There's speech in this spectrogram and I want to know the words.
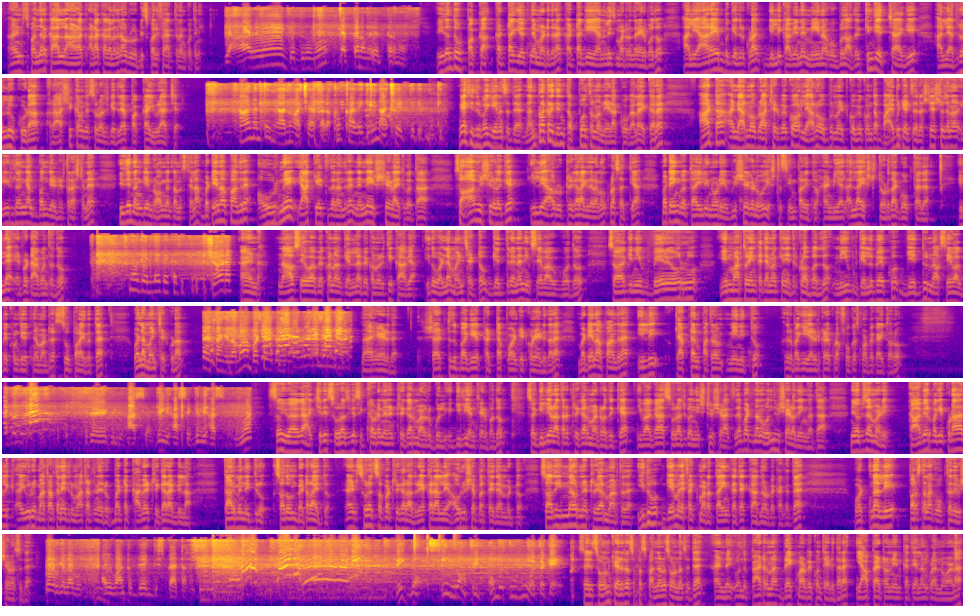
ಆ್ಯಂಡ್ ಸ್ಪಂದನ ಕಾಲ್ ಆಡಕ್ಕೆ ಆಡಕ್ಕಾಗಲ್ಲ ಅಂದ್ರೆ ಅವರು ಡಿಸ್ಕ್ವಾಲಿಫೈ ಆಗ್ತಾರೆ ಅನ್ಕೋತೀನಿ. ಯಾರೇ ಗೆದ್ರು ಪಕ್ಕ ನಮ್ಗೆ ನೋಡಿ. ಇದಂತೂ ಪಕ್ಕ ಕಟ್ಟಾಗಿ ಯೋಚನೆ ಮಾಡಿದರೆ ಕಟ್ಟಾಗಿ ಅನಲೈಸ್ ಮಾಡ್ರೆ ಅಂತ ಹೇಳ್ಬೋದು. ಅಲ್ಲಿ ಯಾರೇ ಬಗ್ಗೆ ಇದ್ರೂ ಕೂಡ ಗೆಲ್ಲಿ ಕಾವ್ಯನೇ ಮೇಯ್ನಾಗಿ ಹೋಗ್ಬೋದು. ಅದಕ್ಕಿಂತ ಹೆಚ್ಚಾಗಿ ಅಲ್ಲಿ ಅದರಲ್ಲೂ ಕೂಡ ರಾಶಿಕಾ ಮತ್ತು ಸುರಾಜ್ ಗೆದ್ರೆ ಪಕ್ಕ ಇವರೇ ಆಚೆ. ನಾನಂತೂ ನಾನು ಆಚೆ ಹಾಕಲಕ್ಕೂ ಕಾವೇಗಿರಿ ಆಚೆ ಇಡ್ತಿದ್ದೀನಿ ಗೈಸ್ ಇದ್ರ ಬಗ್ಗೆ ಏನಿಸುತ್ತೆ ನನ್ನ ಪ್ರಕಾರ ಇದೇನು ತಪ್ಪು ಅಂತ ನಾನು ಹೇಳಕ್ಕೆ ಹೋಗಲ್ಲ. ಯಾಕಂದರೆ ಆಟ ಆ್ಯಂಡ್ ಯಾರನ್ನೊಬ್ರು ಆಚೆ ಇಡಬೇಕು ಅವ್ರಲ್ಲಿ ಯಾರೋ ಒಬ್ಬರನ್ನ ಇಟ್ಕೋಬೇಕು ಅಂತ ಬಾಯ್ಬಿಟ್ಟು ಹೇಳ್ತಾರೆ ಅಷ್ಟೇ ಎಷ್ಟೋ ಜನ ಇಲ್ದಂಗೆ ಅಲ್ಲಿ ಬಂದು ಹೇಳಿರ್ತಾರೆ ಅಷ್ಟೇ ಇದೇ ನನಗೇನು ರಾಂಗ್ ಅಂತ ಅನಿಸ್ತಿಲ್ಲ. ಬಟ್ ಏನಪ್ಪ ಅಂದರೆ ಅವ್ರನ್ನೇ ಯಾಕೆ ಕೇಳ್ತಿದ್ದಾರೆ ಅಂದರೆ ನೆನ್ನೆ ವಿಷಯಗಳಾಯ್ತು ಗೊತ್ತಾ? ಸೊ ಆ ವಿಷಯಗಳಿಗೆ ಇಲ್ಲಿ ಅವರು ಟ್ರಿಗರ್ ಆಗಿದ್ದಾರೆ ಅನ್ನೋದು ಕೂಡ ಸತ್ಯ. ಬಟ್ ಹೆಂಗೆ ಗೊತ್ತಾ? ಇಲ್ಲಿ ನೋಡಿ ವಿಷಯಗಳು ಎಷ್ಟು ಸಿಂಪಲ್ ಇತ್ತು ಹ್ಯಾಂಡಿ ಎಲ್ಲ ಎಷ್ಟು ದೊಡ್ಡದಾಗಿ ಹೋಗ್ತಾ ಇದೆ. ಇಲ್ಲೇ ಎಡ್ವರ್ಟ್ ಆಗುವಂಥದ್ದು. ಆ್ಯಂಡ್ ನಾವು ಸೇವ್ ಆಗಬೇಕು ನಾವು ಗೆಲ್ಲಬೇಕು ಅನ್ನೋ ರೀತಿ ಕಾವ್ಯ. ಇದು ಒಳ್ಳೆ ಮೈಂಡ್ ಸೆಟ್ಟು ಗೆದ್ರೇ ನೀವು ಸೇವ್ ಆಗ್ಬೋದು. ಸೊ ಹಾಗಾಗಿ ನೀವು ಬೇರೆಯವರು ಏನು ಮಾಡ್ತಾರೋ ಏನು ಕತೆ ಅನ್ನೋಕ್ಕಿಂತ ಎದುರ್ಕೊಳ್ಳೋ ಬದಲು ನೀವು ಗೆಲ್ಲಬೇಕು ಗೆದ್ದು ನಾವು ಸೇವ್ ಆಗಬೇಕು ಅಂತ ಯೋಚನೆ ಮಾಡಿದ್ರೆ ಸೂಪರ್ ಆಗಿರುತ್ತೆ. ಒಳ್ಳೆ ಮೈಂಡ್ ಸೆಟ್ ಕೂಡ. ನಾ ಹೇಳಿದೆ. ಶರ್ಟ್ದ ಬಗ್ಗೆ ಕಟ್ಟ ಪಾಯಿಂಟ್ ಇಟ್ಕೊಂಡು ಹೇಳಿದ್ದಾರೆ. ಬಟ್ ಏನಪ್ಪ ಅಂದರೆ ಇಲ್ಲಿ ಕ್ಯಾಪ್ಟನ್ ಪಾತ್ರ ಮೇನ್ ಇತ್ತು. ಅದ್ರ ಬಗ್ಗೆ ಎರಡು ಕಡೆ ಕೂಡ ಫೋಕಸ್ ಮಾಡಬೇಕಾಯ್ತು ಅವರು. ಸೊ ಇವಾಗ ಆ್ಯಕ್ಚುಲಿ ಸೂರಜ್ಗೆ ಸಿಕ್ಕಾಬಿಟ್ಟೆ ನೆನೆ ಟ್ರಿಗರ್ ಮಾಡಿದ್ರು ಗುಲ್ ಗಿಲ್ಲಿ ಅಂತ ಹೇಳ್ಬೋದು. ಸೊ ಗಿಲ್ಲಿಯವ್ರು ಆ ಥರ ಟ್ರಿಗರ್ ಮಾಡಿರೋದಕ್ಕೆ ಇವಾಗ ಸೂರಜ್ಗೆ ಒಂದು ಇಷ್ಟು ವಿಷಯ ಆಗ್ತದೆ. ಬಟ್ ನಾನು ಒಂದು ವಿಷಯ ಹೇಳೋದು ಹೆಂಗೆ ಗೊತ್ತಾ ನೀವು ಅಬ್ಸರ್ವ್ ಮಾಡಿ. ಕಾವ್ಯರ ಬಗ್ಗೆ ಕೂಡ ಅಲ್ಲಿ ಇವರು ಮಾತಾಡ್ತಾನೆ ಇದ್ರು ಮಾತಾಡ್ತಾನೆ ಇದ್ರು. ಬಟ್ ಕಾವ್ಯ ಟ್ರಿಗರ್ ಆಗಲಿಲ್ಲ. ತಾಳ್ಮೆಯಿಂದ ಇದ್ದರು ಸೊ ಅದೊಂದು ಬೆಟರ್ ಆಯಿತು. ಆ್ಯಂಡ್ ಸೂರಜ್ ಸ್ವಲ್ಪ ಟ್ರಿಗರ್ ಆದರು. ಯಾಕಂದರೆ ಅಲ್ಲಿ ಅವ್ರ ವಿಷಯ ಬರ್ತಾ ಇದೆ ಅಂದ್ಬಿಟ್ಟು. ಸೊ ಅದು ಇನ್ನವ್ರನ್ನೇ ಟ್ರಿಗರ್ ಮಾಡ್ತದೆ. ಇದು ಗೇಮಲ್ಲಿ ಎಫೆಕ್ಟ್ ಮಾಡುತ್ತಾ? ಏನು ಕತೆ? ಕಾದು ನೋಡಬೇಕಾಗತ್ತೆ. ಒಟ್ಟಿನಲ್ಲಿ ಪರ್ಸ್ನಲಾಗಿ ಹೋಗ್ತಾ ಹೋಗ್ತದೆ ವಿಷಯ ಅನಿಸುತ್ತೆ. ಅವ್ರಿಗೆಲ್ಲ I want to break this pattern Bigg Boss ಇಂದು ರಾತ್ರಿ ಒಂಬತ್ತು ಮೂವತ್ತಕ್ಕೆ. ಸೊ ಇಲ್ಲಿ ಸೌಂಡ್ ಕೇಳಿದ್ರೆ ಸ್ವಲ್ಪ ಸ್ಪಂದನ ಸೌಂಡ್ ಅನಿಸುತ್ತೆ. ಆ್ಯಂಡ್ ಒಂದು ಪ್ಯಾಟರ್ನ ಬ್ರೇಕ್ ಮಾಡಬೇಕು ಅಂತ ಹೇಳಿದ್ದಾರೆ. ಯಾವ ಪ್ಯಾಟರ್ನ್ ಏನು ಕತೆ ಎಲ್ಲ ಕೂಡ ನೋಡೋಣ.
